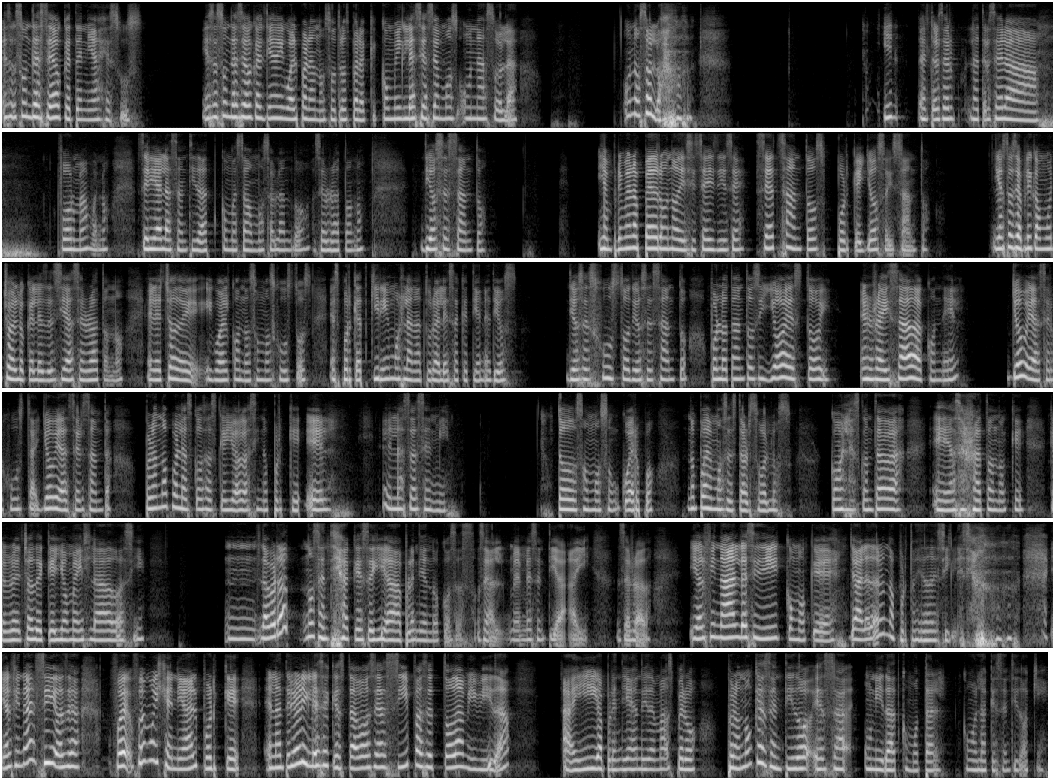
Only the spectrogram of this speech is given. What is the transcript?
Ese es un deseo que tenía Jesús. Y ese es un deseo que Él tiene igual para nosotros, para que como iglesia seamos una sola, uno solo. y el tercer, la tercera forma, bueno, sería la santidad, como estábamos hablando hace rato, ¿no? Dios es santo. Y en 1 Pedro 1.16 dice, sed santos porque yo soy santo. Y esto se aplica mucho a lo que les decía hace rato, ¿no? El hecho de, igual cuando somos justos, es porque adquirimos la naturaleza que tiene Dios. Dios es justo, Dios es santo. Por lo tanto, si yo estoy enraizada con Él, yo voy a ser justa, yo voy a ser santa, pero no por las cosas que yo haga, sino porque Él, Él las hace en mí. Todos somos un cuerpo, no podemos estar solos. Como les contaba eh, hace rato, ¿no? Que, que, el hecho de que yo me he aislado así, mm, la verdad no sentía que seguía aprendiendo cosas, o sea, me, me sentía ahí, encerrada. Y al final decidí como que ya le daré una oportunidad a esa iglesia. y al final sí, o sea, fue, fue muy genial porque en la anterior iglesia que estaba, o sea, sí pasé toda mi vida ahí aprendiendo y demás, pero pero nunca he sentido esa unidad como tal, como la que he sentido aquí.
